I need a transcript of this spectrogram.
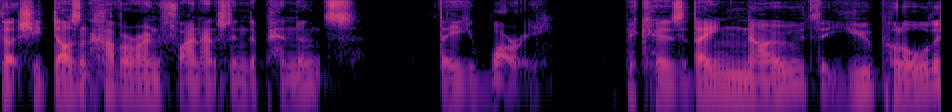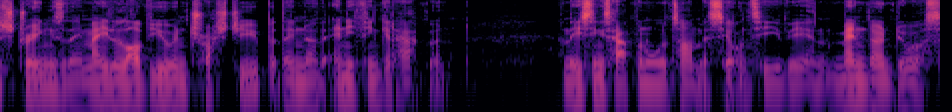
that she doesn't have her own financial independence, they worry because they know that you pull all the strings. And they may love you and trust you, but they know that anything could happen. And these things happen all the time. They sit on TV, and men don't do us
